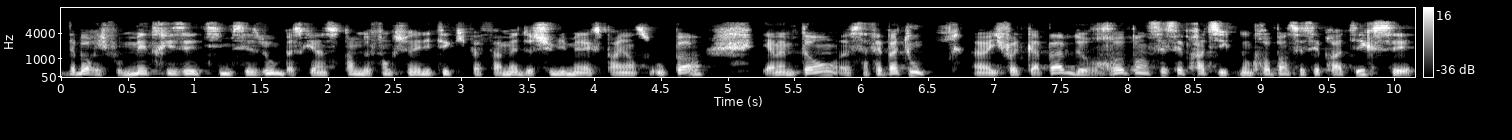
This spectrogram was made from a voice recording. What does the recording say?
d'abord il faut maîtriser Teams et Zoom parce qu'il y a un certain nombre de fonctionnalités qui peuvent permettre de sublimer l'expérience ou pas, et en même temps, euh, ça fait pas tout. Euh, il faut être capable de repenser ses pratiques. Donc repenser ses pratiques, c'est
